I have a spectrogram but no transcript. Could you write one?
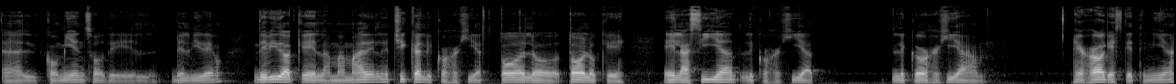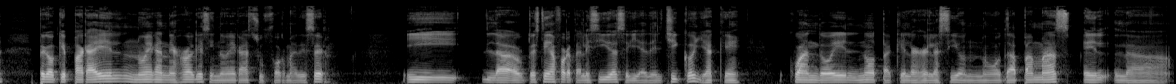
al comienzo del, del video, debido a que la mamá de la chica le corregía todo lo, todo lo que él hacía, le corregía, le corregía errores que tenía, pero que para él no eran errores, sino era su forma de ser. Y la autoestima fortalecida sería del chico, ya que cuando él nota que la relación no da para más, él la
